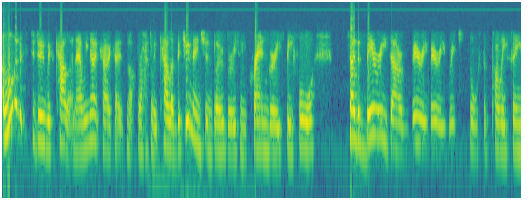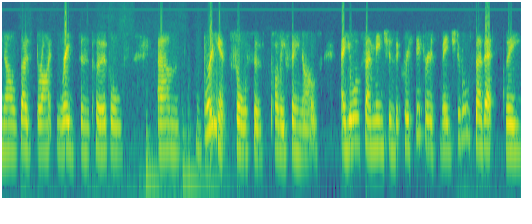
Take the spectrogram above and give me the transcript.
A lot of it's to do with colour. Now we know cocoa is not brightly coloured, but you mentioned blueberries and cranberries before. So the berries are a very, very rich source of polyphenols, those bright reds and purples, um, brilliant source of polyphenols. Uh, you also mentioned the cruciferous vegetables, so that's the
